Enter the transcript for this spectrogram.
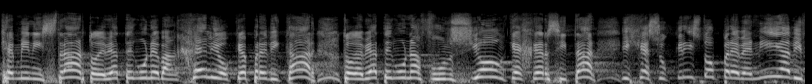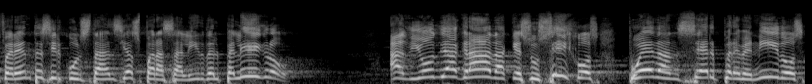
que ministrar, todavía tengo un evangelio que todavía tengo una función que ejercitar. Y Jesucristo prevenía diferentes circunstancias para salir del peligro. A Dios le agrada que sus hijos puedan ser prevenidos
